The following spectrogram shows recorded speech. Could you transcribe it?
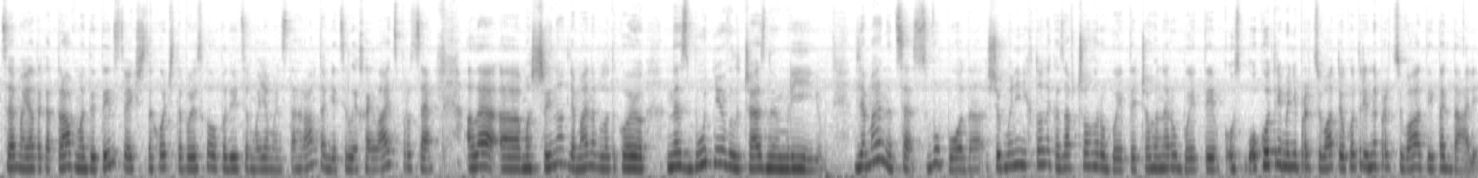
Це моя така травма дитинства. Якщо захочете, обов'язково подивіться в моєму інстаграм, там є цілий хайлайтс про це. Але е, машина для мене була такою незбутньою величезною мрією. Для мене це свобода, щоб мені ніхто не казав, чого робити, чого не робити, о котрій мені працювати, о котрій не працювати і так далі.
